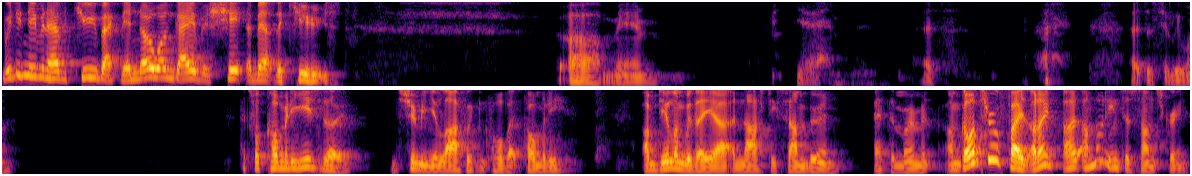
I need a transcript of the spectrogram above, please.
We didn't even have Q back then. No one gave a shit about the Qs. Oh man, yeah, that's that's a silly one. That's what comedy is, though. Assuming you laugh, we can call that comedy. I'm dealing with a, uh, a nasty sunburn at the moment. I'm going through a phase. I don't. I, am not into sunscreen.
